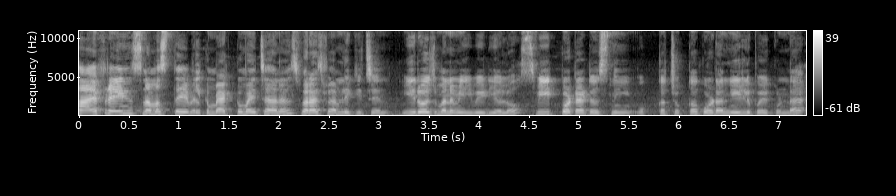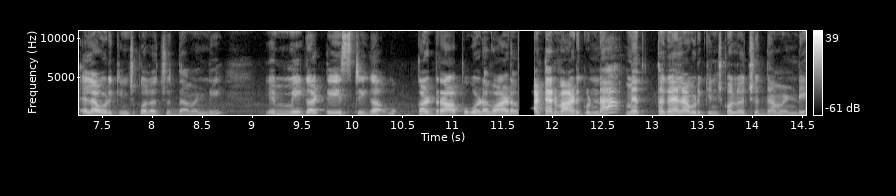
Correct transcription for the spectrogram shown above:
హాయ్ ఫ్రెండ్స్ నమస్తే. Welcome back to my channel Swaraj family kitchen. ఈరోజు మనం ఈ వీడియోలో స్వీట్ పొటాటోస్ని ఒక్క చుక్క కూడా నీళ్ళు పోయకుండా ఎలా ఉడికించుకోవాలో చూద్దామండి. ఎమ్మిగా టేస్టీగా ఒక్క డ్రాప్ కూడా వాడ వాటర్ వాడకుండా మెత్తగా ఎలా ఉడికించుకోవాలో చూద్దామండి.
